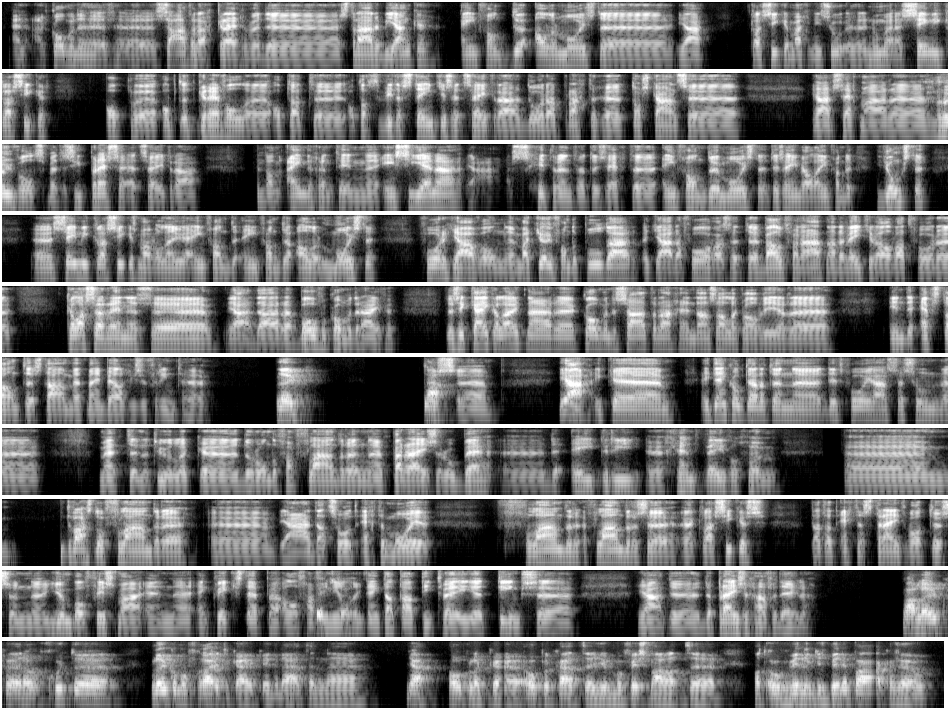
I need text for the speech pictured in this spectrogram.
En komende zaterdag krijgen we de Strade Bianche. Een van de allermooiste. ja, klassieker mag je niet zo, noemen. Een semi-klassieker. Op, op het gravel, op, dat, op dat witte steentjes, et cetera. Door dat prachtige Toscaanse. ja, zeg maar. heuvels met de cipressen, et cetera. En dan eindigend in, in Siena. Ja, schitterend. Het is echt een van de mooiste. Het is een, wel een van de jongste semi-klassiekers, maar wel een van, de, een van de allermooiste. Vorig jaar won Mathieu van der Poel daar. Het jaar daarvoor was het Wout van Aert. Nou, dan weet je wel wat voor klassenrenners ja, daar boven komen drijven. Dus ik kijk al uit naar komende zaterdag. En dan zal ik wel weer in de appstand staan met mijn Belgische vriend. Leuk. Dus uh, ja, ik, ik denk ook dat het een, dit voorjaarsseizoen met natuurlijk de Ronde van Vlaanderen, Parijs-Roubaix, de E3, Gent-Wevelgem, ehm, dwars door Vlaanderen. ja, dat soort echte mooie Vlaander, Vlaanderse klassiekers dat dat echt een strijd wordt tussen uh, Jumbo-Visma en, uh, en Quickstep Alpha Vinyl. Ik denk dat, dat die twee teams ja, de, de prijzen gaan verdelen. Nou, leuk. goed, leuk om op vooruit te kijken, inderdaad. En ja, hopelijk, hopelijk gaat Jumbo-Visma wat, wat overwinningjes binnenpakken zo.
